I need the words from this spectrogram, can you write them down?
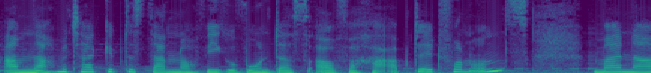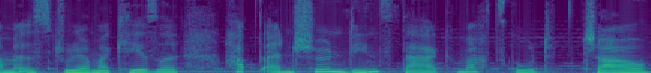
Am Nachmittag gibt es dann noch wie gewohnt das Aufwacher-Update von uns. Mein Name ist Julia Marchese. Habt einen schönen Dienstag. Macht's gut. Ciao.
